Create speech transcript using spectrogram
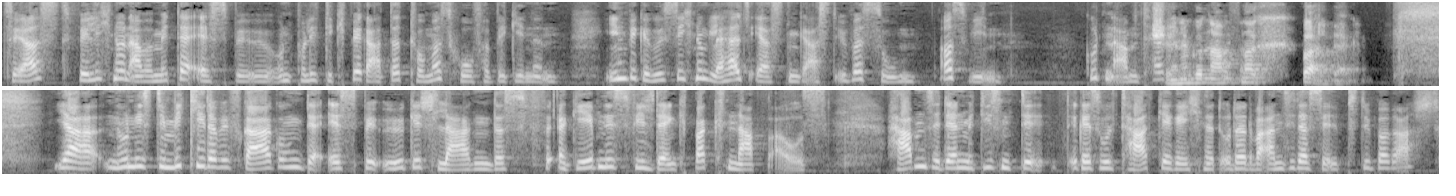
Zuerst will ich nun aber mit der SPÖ und Politikberater Thomas Hofer beginnen. Ihn begrüße ich nun gleich als ersten Gast über Zoom aus Wien. Guten Abend, Herr Schönen guten Abend nach Vorarlberg. Ja, nun ist die Mitgliederbefragung der SPÖ geschlagen. Das Ergebnis fiel denkbar knapp aus. Haben Sie denn mit diesem De Resultat gerechnet oder waren Sie da selbst überrascht?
